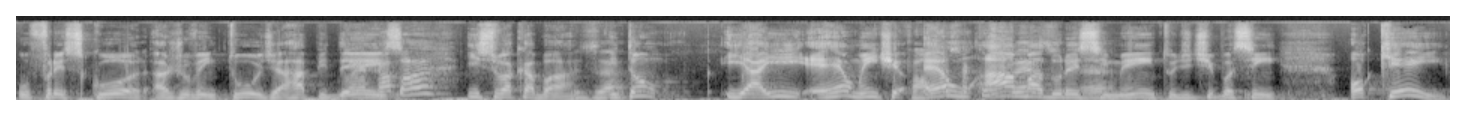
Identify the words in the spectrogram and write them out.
o frescor, a juventude, a rapidez. Vai acabar. Isso vai acabar. Exato. Então, e aí é realmente Falta é um conversa, amadurecimento de tipo assim, ok,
